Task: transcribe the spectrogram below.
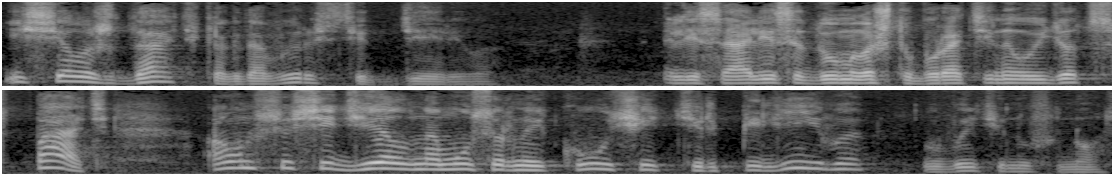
и сел ждать, когда вырастет дерево. Лиса Алиса думала, что Буратино уйдет спать, а он все сидел на мусорной куче, терпеливо вытянув нос.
